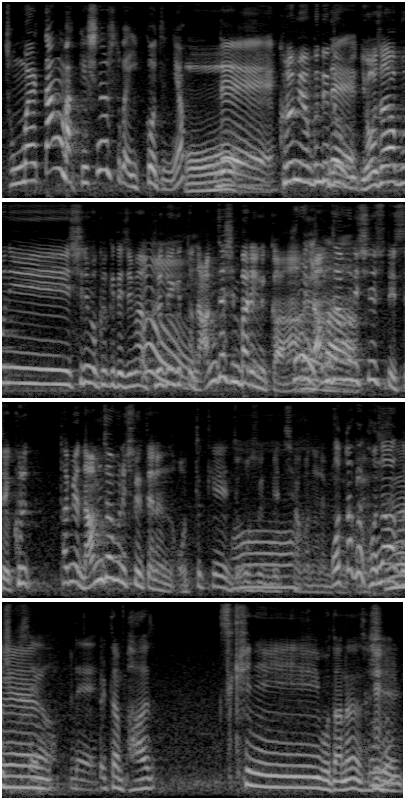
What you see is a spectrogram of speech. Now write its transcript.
정말 딱 맞게 신을 수가 있거든요. 오. 네. 그러면 근데 네. 또 여자분이 신으면 그렇게 되지만 그래도 이게 또 남자 신발이니까 그러니까. 남자분이 신을 수도 있어요. 그 렇다면 남자분이 신을 때는 어떻게 이제 옷을 매치하거나 하면 어떻게 좋을까요? 권하고 저는 싶으세요? 네. 일단 바 스키니보다는 사실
